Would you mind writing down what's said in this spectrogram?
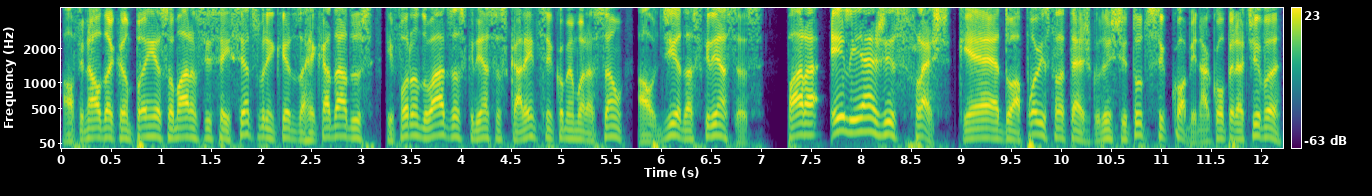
Ao final da campanha, somaram-se 600 brinquedos arrecadados que foram doados às crianças carentes em comemoração ao Dia das Crianças. Para Elieges Flash, que é do apoio estratégico do Instituto Cicobi na cooperativa,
